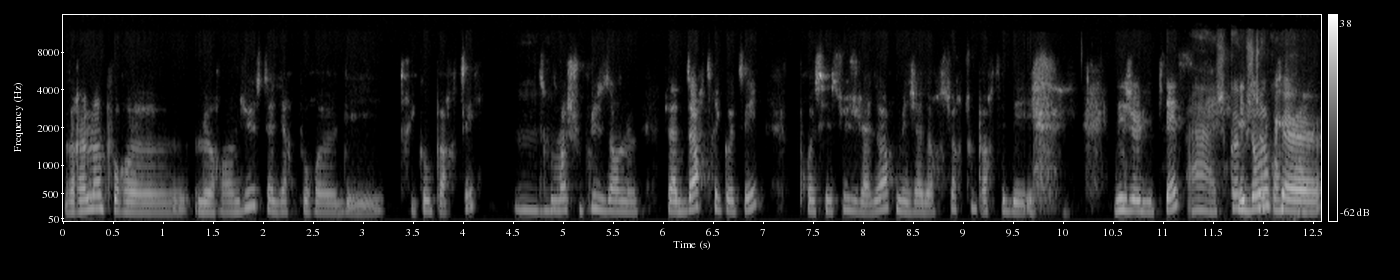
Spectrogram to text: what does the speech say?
vraiment pour le rendu, c'est-à-dire pour des tricots portés. Parce que mhm. moi, je suis plus dans le... J'adore tricoter, processus, je l'adore, mais j'adore surtout porter des, des jolies pièces. Ah, je, comme et, donc, euh,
